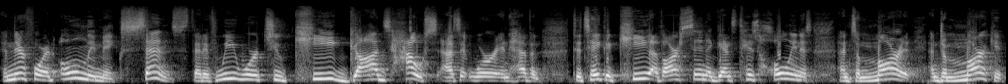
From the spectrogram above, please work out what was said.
And therefore, it only makes sense that if we were to key God's house, as it were, in heaven, to take a key of our sin against His holiness and to mar it and to mark it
